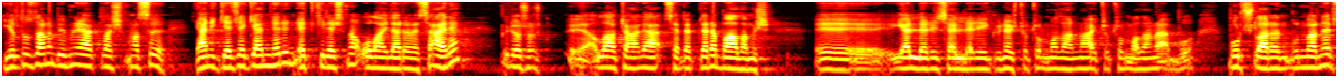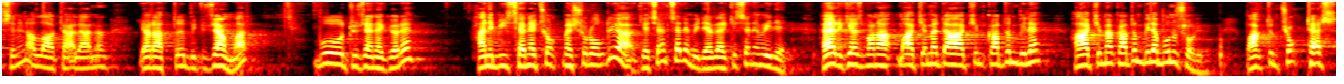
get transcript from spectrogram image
yıldızların birbirine yaklaşması yani gezegenlerin etkileşme olayları vesaire biliyorsunuz e, Allahu Teala sebeplere bağlamış e, yerleri, selleri, güneş tutulmalarına, ay tutulmalarına, bu burçların, bunların hepsinin Allahu Teala'nın yarattığı bir düzen var. Bu düzene göre hani bir sene çok meşhur oldu ya, geçen sene miydi, evvelki sene miydi? Herkes bana mahkemede hakim kadın bile, hakime kadın bile bunu soruyor. Baktım çok ters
